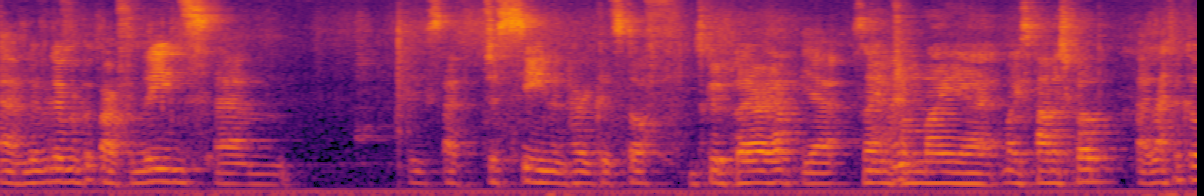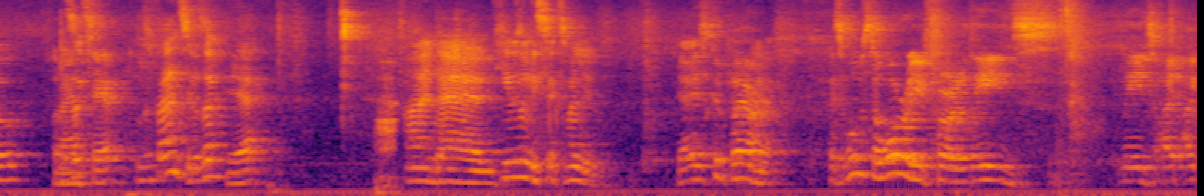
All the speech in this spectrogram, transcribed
um, Liv- Liverpool or from Leeds. Um, who's- I've just seen and heard good stuff. He's a good player, yeah. Yeah. Signed from my uh, my Spanish club, Atletico. Was it? Valencia. It was Valencia, was it? Yeah. And um, he was only six million. Yeah, he's a good player. I suppose the worry for Leeds, Leeds, I, I,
